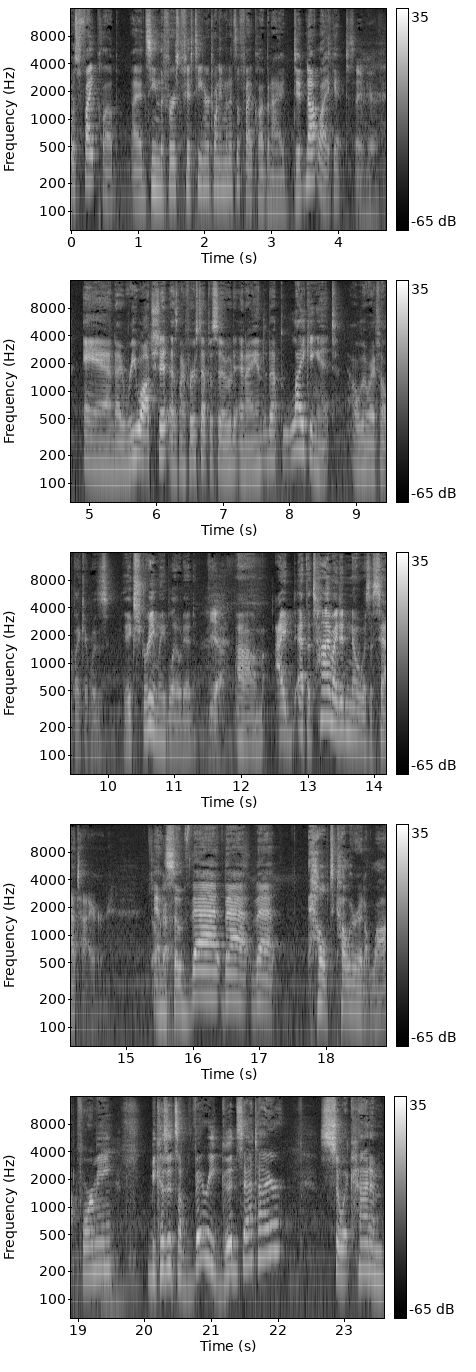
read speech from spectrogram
was Fight Club. I had seen the first fifteen or twenty minutes of Fight Club, and I did not like it. Same here. And I rewatched it as my first episode, and I ended up liking it, although I felt like it was extremely bloated. Yeah. Um, I at the time I didn't know it was a satire, and so that that that helped color it a lot for me Mm. because it's a very good satire. So it kind of,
